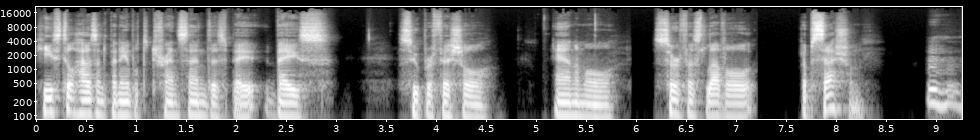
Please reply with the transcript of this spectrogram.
He still hasn't been able to transcend this ba- base, superficial, animal, surface level obsession. hmm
